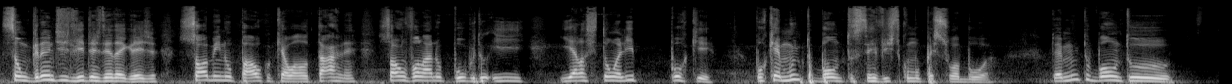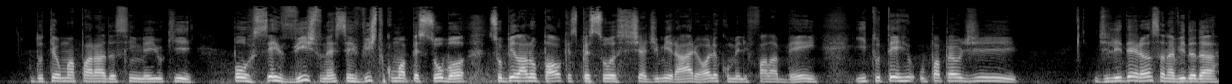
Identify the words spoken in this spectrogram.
são grandes líderes dentro da igreja, sobem no palco que é o altar, né? Só vão lá no púlpito e e elas estão ali por quê? Porque é muito bom tu ser visto como pessoa boa. Tu é muito bom tu tu ter uma parada assim meio que por ser visto, né? Ser visto como uma pessoa boa, subir lá no palco, as pessoas te admirarem, olha como ele fala bem, e tu ter o papel de, de liderança na vida da,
